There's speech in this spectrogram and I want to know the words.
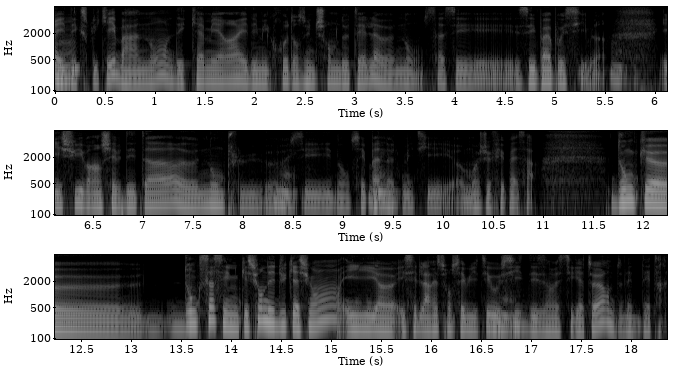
Et Mhm. d'expliquer, bah non, des caméras et des micros dans une chambre d'hôtel, euh, non, ça c'est pas possible. Ouais. Et suivre un chef d'État, euh, non plus. euh, Ouais. C'est non, c'est pas Ouais. notre métier. Moi, je fais pas ça. Donc, euh, donc ça, c'est une question d'éducation et, euh, et c'est de la responsabilité aussi Ouais. des investigateurs d'être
